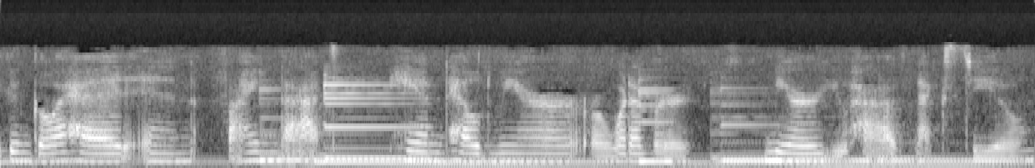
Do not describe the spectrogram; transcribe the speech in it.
you can go ahead and find that handheld mirror or whatever mirror you have next to you.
